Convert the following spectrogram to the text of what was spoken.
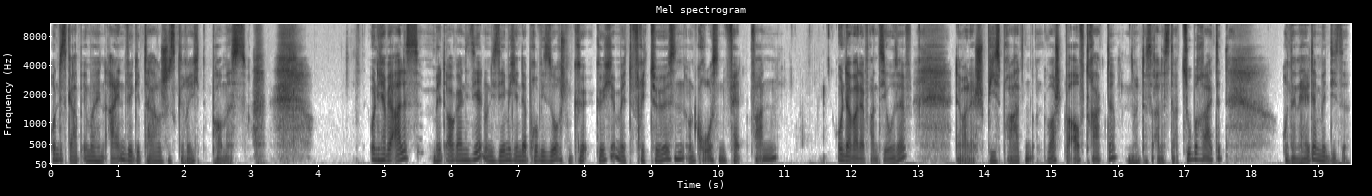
und es gab immerhin ein vegetarisches Gericht, Pommes. Und ich habe ja alles mit organisiert und ich sehe mich in der provisorischen Kü Küche mit Fritteusen und großen Fettpfannen. Und da war der Franz Josef, der war der Spießbraten- und Wurstbeauftragte und hat das alles da zubereitet. Und dann hält er mir diese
